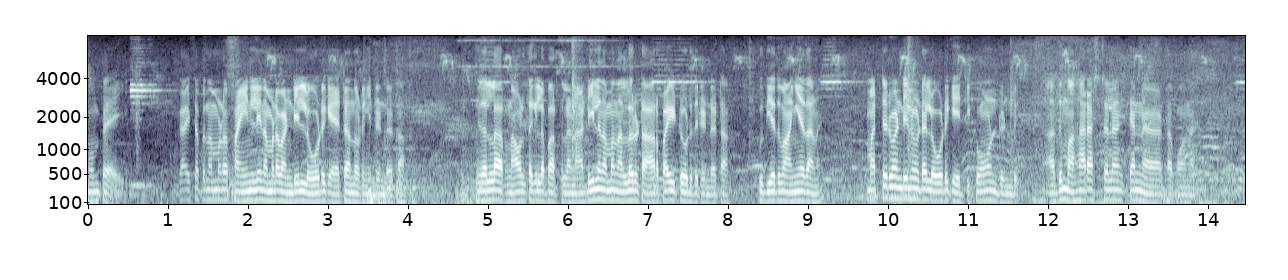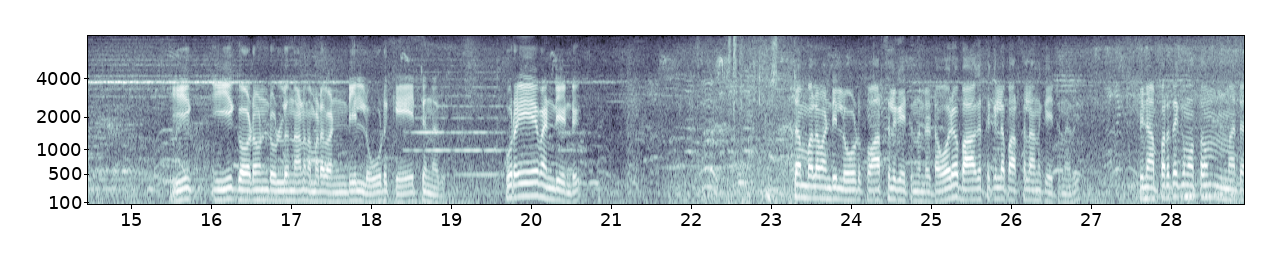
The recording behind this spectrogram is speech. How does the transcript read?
മുംബൈ. ഗായ്സ് അപ്പോൾ നമ്മുടെ ഫൈനലി നമ്മുടെ വണ്ടിയിൽ ലോഡ് കയറ്റാൻ തുടങ്ങിയിട്ടുണ്ട് കേട്ടോ. ഇതെല്ലാം എറണാകുളത്തേക്കുള്ള പാർസലാണ് അടിയിൽ നമ്മൾ നല്ലൊരു ടാർപ്പായി ഇട്ട് കൊടുത്തിട്ടുണ്ട് കേട്ടോ. പുതിയത് വാങ്ങിയതാണ്. മറ്റൊരു വണ്ടിയിലും ഇവിടെ ലോഡ് കയറ്റിക്കൊണ്ടുണ്ട്. അത് മഹാരാഷ്ട്രയിലേക്ക് തന്നെ കേട്ടോ പോകുന്നത് ഈ ഈ ഗോഡൗണിന്റെ ഉള്ളിൽ നിന്നാണ് നമ്മുടെ വണ്ടിയിൽ ലോഡ് കയറ്റുന്നത്. കുറേ വണ്ടിയുണ്ട്. ഇഷ്ടം പോലെ വണ്ടി ലോഡ് പാർസൽ കയറ്റുന്നുണ്ട് കേട്ടോ. ഓരോ ഭാഗത്തേക്കുള്ള പാർസലാണ് കയറ്റുന്നത്. പിന്നെ അപ്പുറത്തേക്ക് മൊത്തം മറ്റേ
